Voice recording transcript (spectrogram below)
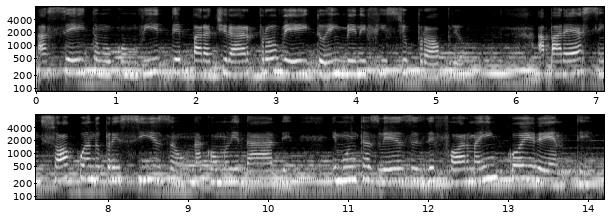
aceitam o convite para tirar proveito em benefício próprio. Aparecem só quando precisam na comunidade e muitas vezes de forma incoerente.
